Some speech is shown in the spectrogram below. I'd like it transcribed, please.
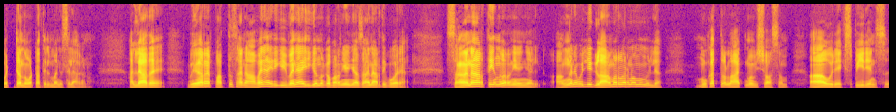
ഒറ്റ നോട്ടത്തിൽ മനസ്സിലാകണം. അല്ലാതെ വേറെ പത്ത് സ്ഥാനം അവനായിരിക്കും ഇവനായിരിക്കും എന്നൊക്കെ പറഞ്ഞു കഴിഞ്ഞാൽ സ്ഥാനാർത്ഥി പോരാ. സ്ഥാനാർത്ഥി എന്ന് പറഞ്ഞു കഴിഞ്ഞാൽ അങ്ങനെ വലിയ ഗ്ലാമർ വരണമെന്നൊന്നുമില്ല. മുഖത്തുള്ള ആത്മവിശ്വാസം ആ ഒരു എക്സ്പീരിയൻസ്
